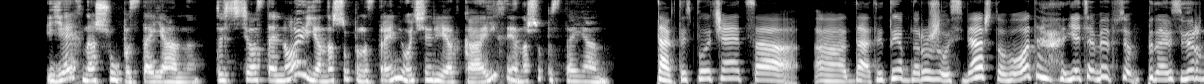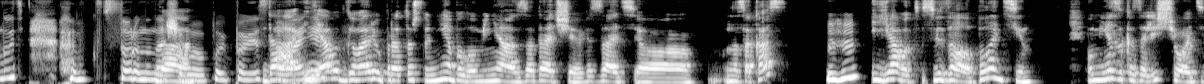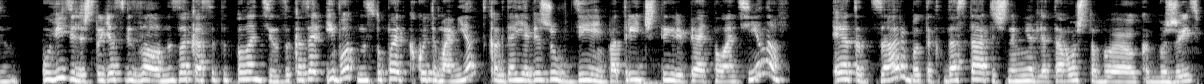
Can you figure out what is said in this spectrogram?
И я их ношу постоянно. То есть все остальное я ношу по настроению очень редко, а их я ношу постоянно. Так, то есть получается, э, да, ты, ты обнаружила себя, что вот, я тебя все пытаюсь вернуть в сторону нашего да. повествования. Да, я вот говорю про то, что не было у меня задачи вязать э, на заказ, угу. и я вот связала палантин, у меня заказали еще один. Увидели, что я связала на заказ этот палантин, заказали. И вот наступает какой-то момент, когда я вяжу в день по 3, 4, 5 палантинов, этот заработок достаточно мне для того, чтобы как бы жить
